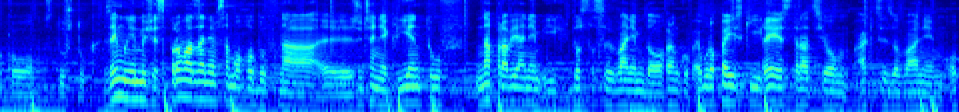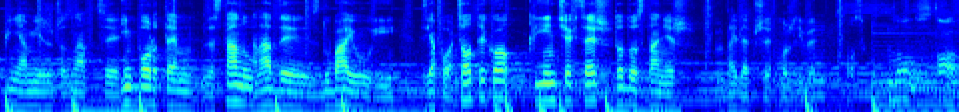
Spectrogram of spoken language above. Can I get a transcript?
około 100 sztuk. Zajmujemy się sprowadzaniem samochodów na y, życzenie klientów, naprawianiem ich, dostosowywaniem do warunków europejskich, rejestracją, akcyzowaniem, opiniami rzeczoznawcy, importem ze Stanów, Kanady, z Dubaju i z Japonii. Co tylko kliencie chcesz, to dostaniesz w najlepszy możliwy sposób. Non stop.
